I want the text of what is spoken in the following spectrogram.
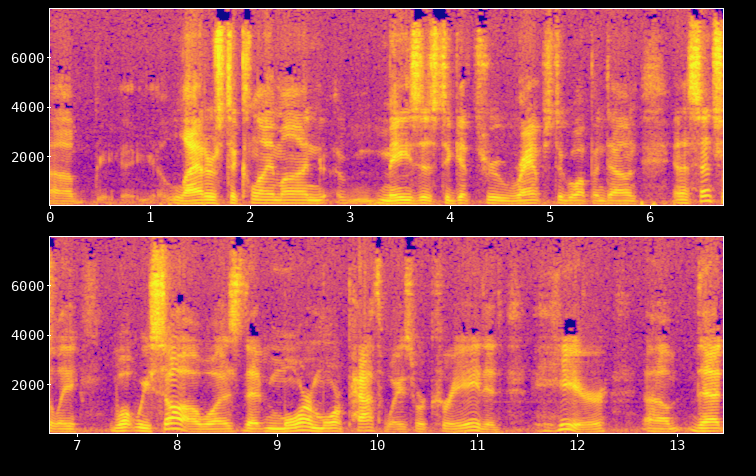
uh, ladders to climb on, mazes to get through, ramps to go up and down, and essentially what we saw was that more and more pathways were created here um, that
